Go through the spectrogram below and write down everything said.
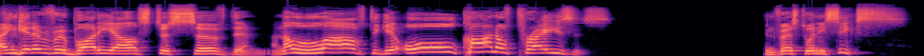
and get everybody else to serve them. And I love to get all kind of praises. In verse 26,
